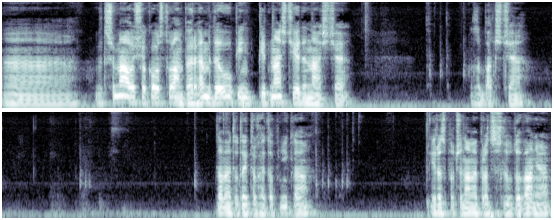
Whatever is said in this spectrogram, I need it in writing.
Eee, wytrzymałość około 100 A, MDU 1511. Zobaczcie. Damy tutaj trochę topnika i rozpoczynamy proces lutowania.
